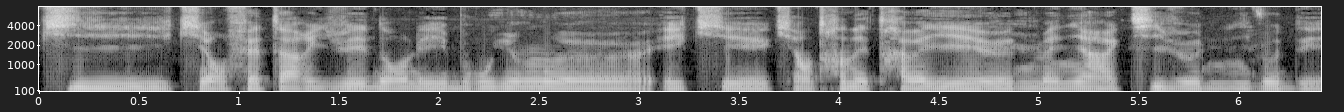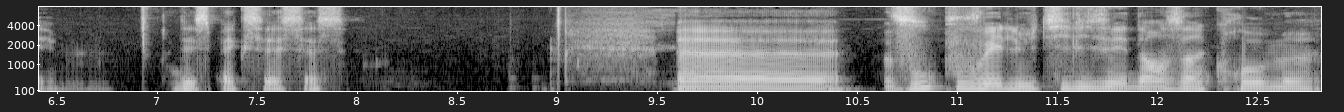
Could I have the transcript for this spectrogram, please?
qui, qui est en fait arrivée dans les brouillons et qui est, qui est en train d'être travaillée de manière active au niveau des, des specs CSS. Euh, vous pouvez l'utiliser dans un Chrome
